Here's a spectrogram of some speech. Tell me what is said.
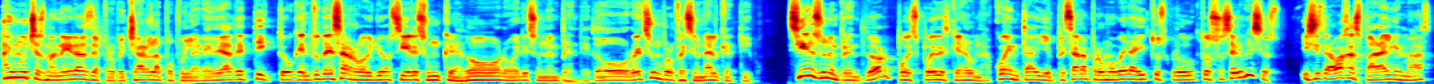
Hay muchas maneras de aprovechar la popularidad de TikTok en tu desarrollo si eres un creador o eres un emprendedor o eres un profesional creativo. Si eres un emprendedor, pues puedes crear una cuenta y empezar a promover ahí tus productos o servicios. Y si trabajas para alguien más,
